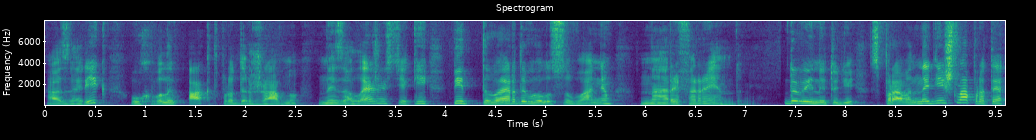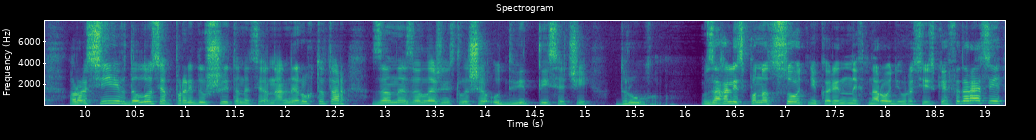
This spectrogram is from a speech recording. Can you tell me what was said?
а за рік ухвалив акт про державну незалежність, який підтвердив голосуванням на референдумі. До війни тоді справа не дійшла, проте Росії вдалося придушити національний рух татар за незалежність лише у 2002-му. Взагалі, з понад сотні корінних народів Російської Федерації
